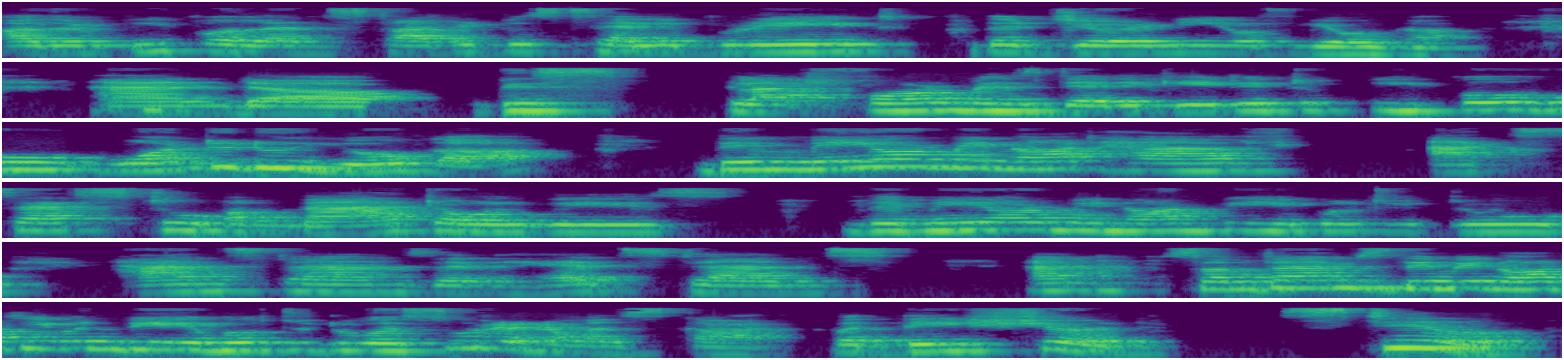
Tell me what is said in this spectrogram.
other people and started to celebrate the journey of yoga. And uh, this platform is dedicated to people who want to do yoga. They may or may not have access to a mat always. They may or may not be able to do handstands and headstands. And sometimes they may not even be able to do a Surya Namaskar, but they should still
